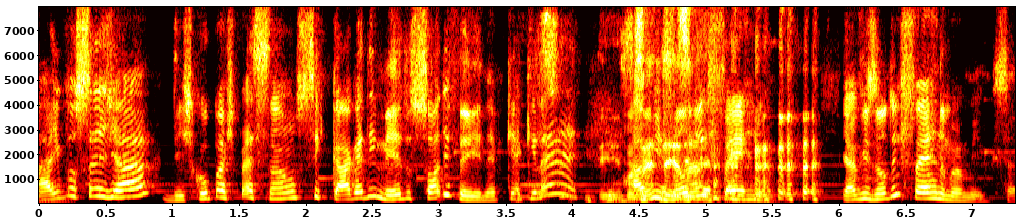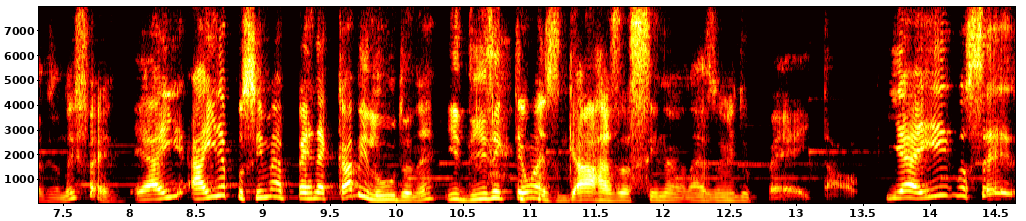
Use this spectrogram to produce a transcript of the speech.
Aí você já, desculpa a expressão, se caga de medo só de ver, né? Porque aquilo é Com a visão certeza. do inferno. É a visão do inferno, meu amigo. Isso é a visão do inferno. É aí, aí por cima a perna é cabeluda, né? E dizem que tem umas garras assim na- nas unhas do pé e tal. E aí você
